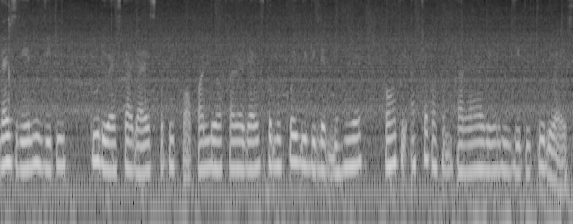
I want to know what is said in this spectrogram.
Guys Realme G T two device का उसको भी प्रॉपरली ऑफ़र है जाए उसको भी कोई भी डिले नहीं है। बहुत ही अच्छा पसंद कर रहा है Realme G T two device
